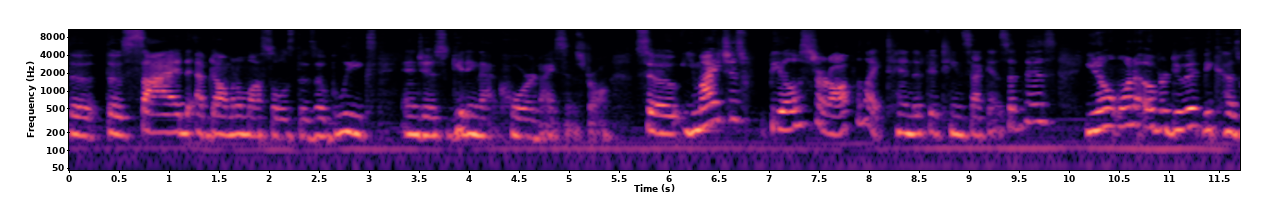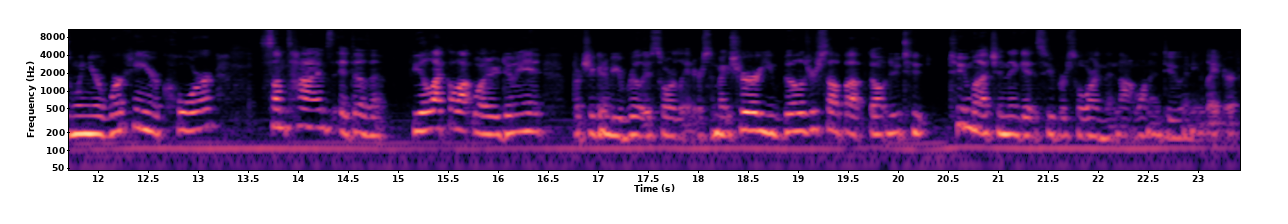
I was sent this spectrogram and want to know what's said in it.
the those side abdominal muscles, those obliques, and just getting that core nice and strong. So you might just be able to start off with like 10 to 15 seconds of this. You don't want to overdo it because when you're working your core, sometimes it doesn't feel like a lot while you're doing it, but you're going to be really sore later. So make sure you build yourself up. Don't do too, too much and then get super sore and then not want to do any later.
